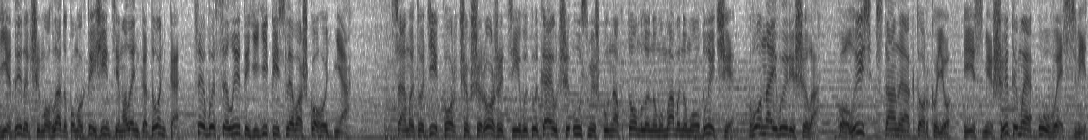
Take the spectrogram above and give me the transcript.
Єдине, чим могла допомогти жінці маленька донька, це веселити її після важкого дня. Саме тоді, корчивши рожиці і викликаючи усмішку на втомленому маминому обличчі, вона й вирішила колись стане акторкою і смішитиме увесь світ.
